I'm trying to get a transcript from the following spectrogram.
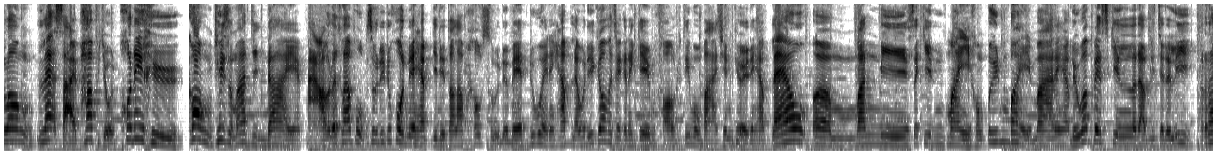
กล้อง และสายภาพยนตร์เพราะนี่คือกล้องที่สามารถยิงได้ครับเอาละครับผมสวัสดีทุกคนนะครับยินดีต้อนรับเข้าสู่ The Base ด้วยนะครับ แล้ววันนี้ก็มาเจอกันในเกมของ Duty Mobile เช่นเคยนะครับ แล้วเอ่อมันมีสกินใหม่ของปืนใหม่มานะครับ หรือว่าเป็นสกินระดับ Legendary แร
